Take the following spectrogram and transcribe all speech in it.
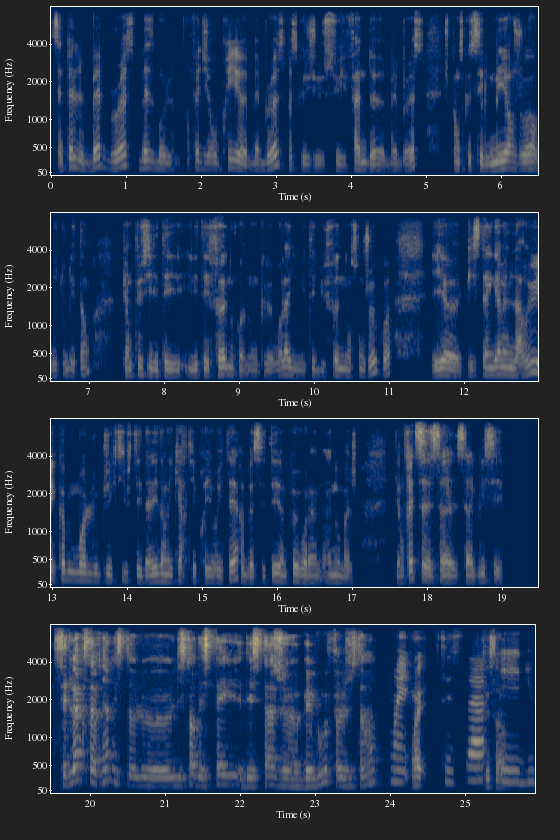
qui s'appelle le Babe Ruth Baseball. En fait, j'ai repris euh, Babe Ruth parce que je suis fan de Babe Ruth. Je pense que c'est le meilleur joueur de tous les temps. Puis en plus, il était, il était fun, quoi. Donc voilà, il mettait du fun dans son jeu, quoi. Et puis c'était un gamin de la rue. Et comme moi, l'objectif c'était d'aller dans les quartiers prioritaires, ben, c'était un peu voilà un, un, hommage. Et en fait, ça, ça, ça a glissé. C'est de là que ça vient l'histoire des, des stages euh, Babe Ruth, justement? Oui, ouais. c'est ça. ça. Et du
